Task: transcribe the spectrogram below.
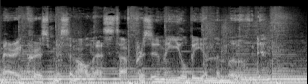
Merry Christmas and all that stuff, presuming you'll be in the mood.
